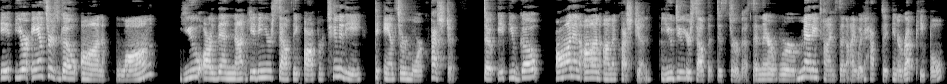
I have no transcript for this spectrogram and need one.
If your answers go on long, you are then not giving yourself the opportunity to answer more questions. So if you go on and on on a question, you do yourself a disservice. And there were many times that I would have to interrupt people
